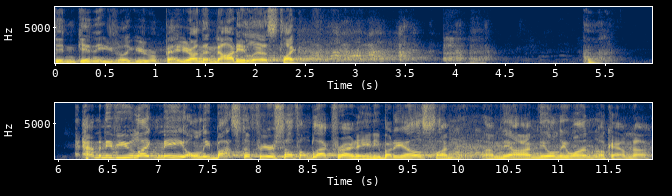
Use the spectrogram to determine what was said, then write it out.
didn't get it. You're like you were bad. You're on the naughty list. Like, how many of you, like me, only bought stuff for yourself on Black Friday? Anybody else? I'm, I'm the, I'm the only one. Okay, I'm not.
